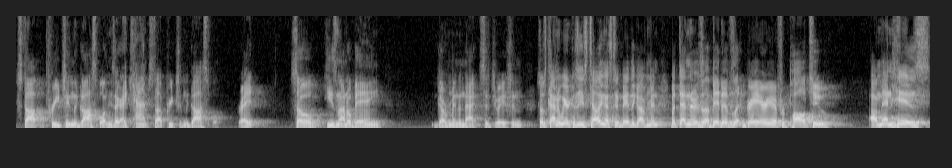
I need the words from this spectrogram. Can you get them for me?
stop preaching the gospel. And he's like, I can't stop preaching the gospel, right? So he's not obeying government in that situation. So it's kind of weird because he's telling us to obey the government, but then there's a bit of gray area for Paul too. Um, and his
